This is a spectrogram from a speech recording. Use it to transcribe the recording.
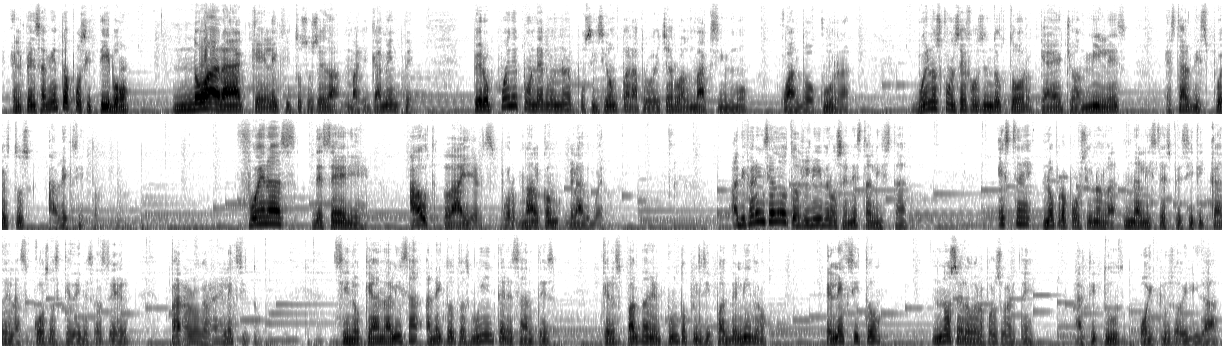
El pensamiento positivo no hará que el éxito suceda mágicamente, pero puede ponerlo en una posición para aprovecharlo al máximo cuando ocurra. Buenos consejos de un doctor que ha hecho a miles estar dispuestos al éxito. Fueras de serie, Outliers por Malcolm Gladwell. A diferencia de otros libros en esta lista, este no proporciona una lista específica de las cosas que debes hacer para lograr el éxito, sino que analiza anécdotas muy interesantes que respaldan el punto principal del libro, el éxito no se logra por suerte, actitud o incluso habilidad,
